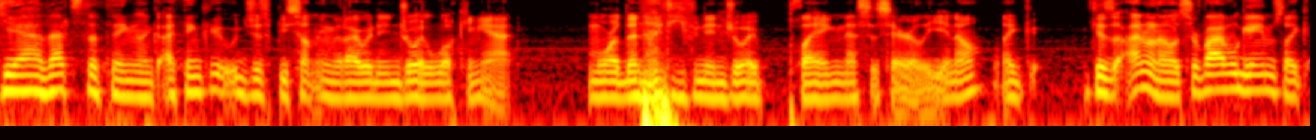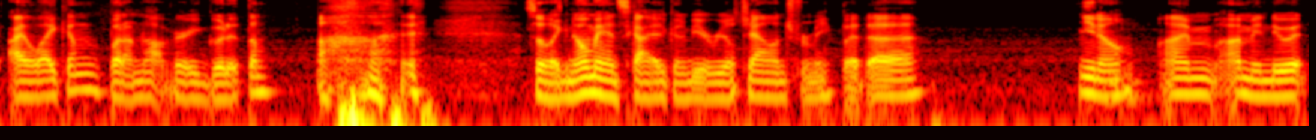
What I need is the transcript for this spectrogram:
yeah, that's the thing. Like I think it would just be something that I would enjoy looking at more than I'd even enjoy playing necessarily. You know, like because I don't know survival games. Like I like them, but I'm not very good at them. so like No Man's Sky is going to be a real challenge for me. But uh, you know, I'm I'm into it.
